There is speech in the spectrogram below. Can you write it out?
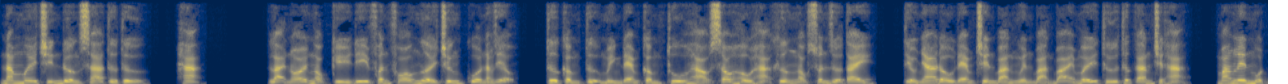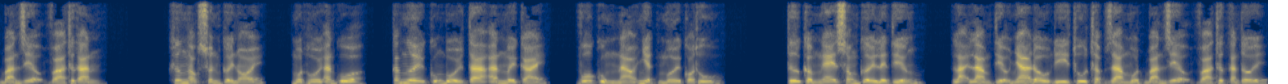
59 đường xá từ từ, hạ. Lại nói Ngọc Kỳ đi phân phó người trưng cua năng rượu, tư cầm tự mình đem cầm thu hảo sau hầu hạ Khương Ngọc Xuân rửa tay, tiểu nha đầu đem trên bàn nguyên bản bãi mấy thứ thức ăn triệt hạ, mang lên một bàn rượu và thức ăn. Khương Ngọc Xuân cười nói, một hồi ăn cua, các ngươi cũng bồi ta ăn mấy cái, vô cùng náo nhiệt mới có thú. Tư cầm nghe xong cười lên tiếng, lại làm tiểu nha đầu đi thu thập ra một bàn rượu và thức ăn tới.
